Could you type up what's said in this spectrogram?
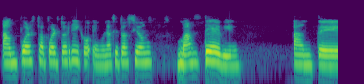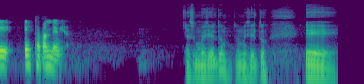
han puesto a Puerto Rico en una situación más débil ante esta pandemia. Eso es muy cierto, eso es muy cierto. Eh,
